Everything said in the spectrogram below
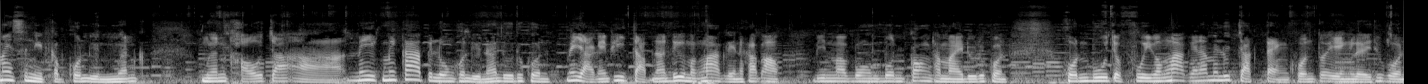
ไม่สนิทกับคนอื่นเหมือน เหมือนเขาจะอ่าไม่ไม่กล้าไปลงคนอื่นนะ ดูทุกคนไม่อยากให้พี่จับนะ ดื้อมากๆเลยนะครับเอาบินมาบนบนกล้องทำไมดูทุกคนขนบูจะฟุยมากๆเลยนะ ไม่รู้จักแต่งขนตัวเองเลยทุกคน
